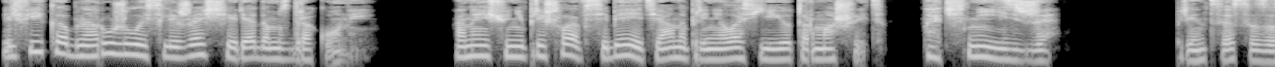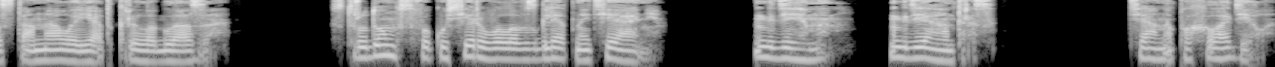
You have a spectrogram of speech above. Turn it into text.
Эльфийка обнаружилась лежащей рядом с драконой. Она еще не пришла в себя, и Тиана принялась ее тормошить. «Очнись же!» Принцесса застонала и открыла глаза. С трудом сфокусировала взгляд на Тиане. «Где мы? Где Антрас?» Тиана похолодела.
